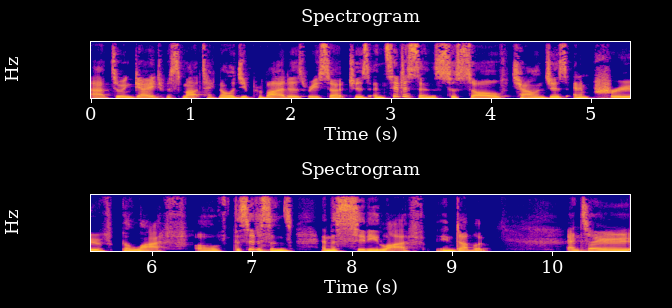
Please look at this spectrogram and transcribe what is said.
uh, to engage with smart technology providers, researchers, and citizens to solve challenges and improve the life of the citizens and the city life in Dublin. And so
